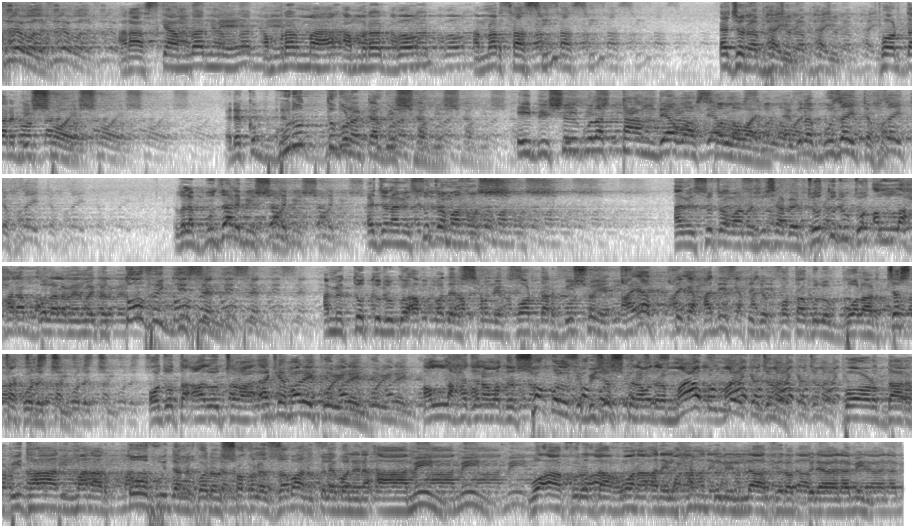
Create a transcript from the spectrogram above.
আর আজকে আমরা মেয়ে আমরা মা আমরা বোন আমরা শাশি এজন্য ভাই পর্দার বিষয়। এটা খুব গুরুত্বপূর্ণ একটা বিষয়। এই বিষয়গুলো টান দেওয়া সলাই হয় না এগুলো বুঝাইতে হয়। এগুলো বুঝার বিষয়। এজন্য আমি ছোট মানুষ। আমি ছোট মানুষ হিসাবে যতটুকু আল্লাহ রাব্বুল আলামিন আমাকে তৌফিক দিচ্ছেন আমি ততটুকু আপনাদের সামনে পর্দার বিষয়ে, আয়াত থেকে, হাদিস থেকে কথাগুলো বলার চেষ্টা করেছি। অযথা আলোচনা একেবারেই করি নাই। আল্লাহ যেন আমাদের সকলকে, বিশেষ করে আমাদের মা বোনদেরকে যেন পর্দার বিধান মানার তৌফিক দান করেন সকলে জবান করে বলেন, আমিন। ওয়া আখিরু দাওয়ানা আনিল হামদুলিল্লাহি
